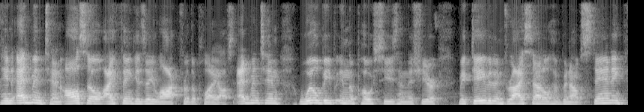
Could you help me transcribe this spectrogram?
in Edmonton, also, I think is a lock for the playoffs. Edmonton will be in the postseason this year. McDavid and Draisaitl have been outstanding.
